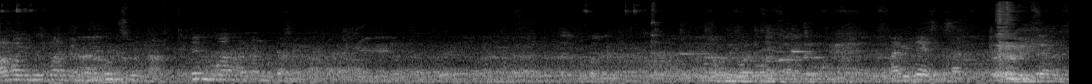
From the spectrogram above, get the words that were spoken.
ಆಫೀಸ್ ಇದೆ ಜಮೀನು ಇದೆ. ನೀವು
